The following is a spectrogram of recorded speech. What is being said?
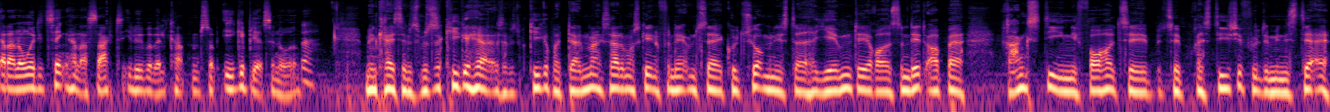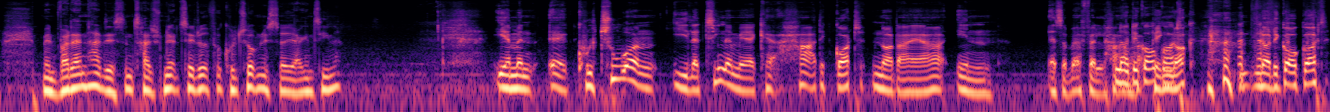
er der nogle af de ting, han har sagt i løbet af valgkampen, som ikke bliver til noget. Ja. Men Christian, hvis man så kigger her, altså hvis man kigger på Danmark, så er der måske en fornemmelse af, at kulturministeriet herhjemme, det er røget sådan lidt op af rangstigen i forhold til, til prestigefyldte ministerier. Men hvordan har det sådan traditionelt set ud for kulturministeriet i Argentina? Jamen, øh, kulturen i Latinamerika har det godt, når der er en altså i hvert fald har, når det går penge godt. nok, når det går godt,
